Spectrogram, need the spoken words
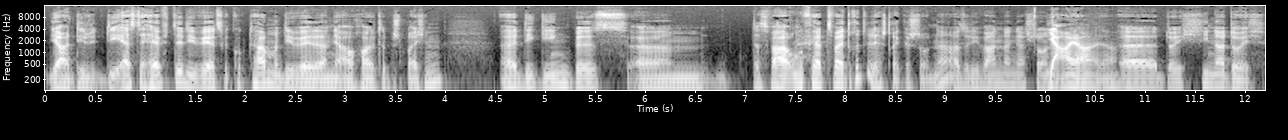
ja, die die erste Hälfte, die wir jetzt geguckt haben und die wir dann ja auch heute besprechen, äh, die ging bis, ähm, das war ungefähr zwei Drittel der Strecke schon, ne? Also die waren dann ja schon Ja, ja, ja. äh, durch China durch,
